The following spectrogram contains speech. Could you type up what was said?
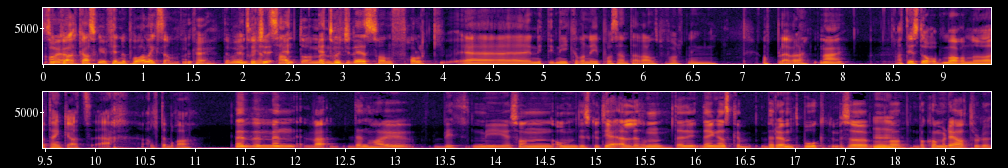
Så oh, ja. hva, hva skal vi finne på, liksom? Okay, det var Jeg tror, ikke sant, da. Men, jeg tror ikke det er sånn folk, eh, 99,9 av verdens befolkning, opplever det. Nei. At de står opp om morgenen og tenker at eh, alt er bra. Men, men- hva, den har jo blitt mye sånn omdiskutert. Eller sånn, det, er, en ganske berømt bok. Så Mm. hva, hva kommer det av, tror du?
